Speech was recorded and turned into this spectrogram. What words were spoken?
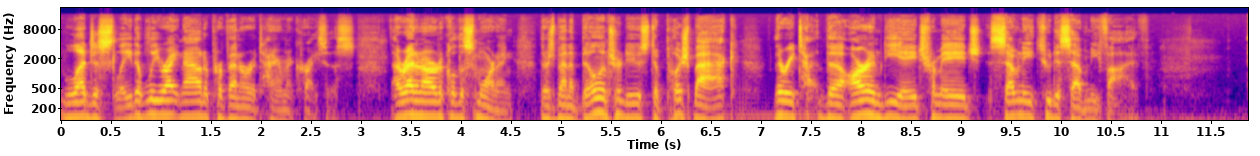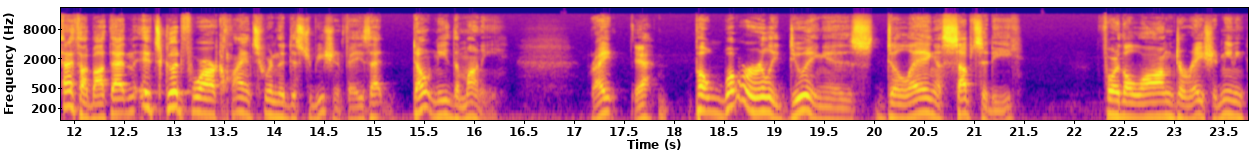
legislatively right now to prevent a retirement crisis. I read an article this morning. There's been a bill introduced to push back the reti- the RMD age from age 72 to 75. And I thought about that and it's good for our clients who are in the distribution phase that don't need the money. Right? Yeah. But what we're really doing is delaying a subsidy for the long duration, meaning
